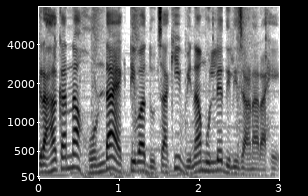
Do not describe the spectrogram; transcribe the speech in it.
ग्राहकांना होंडा ॲक्टिवा दुचाकी विनामूल्य दिली जाणार आहे.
